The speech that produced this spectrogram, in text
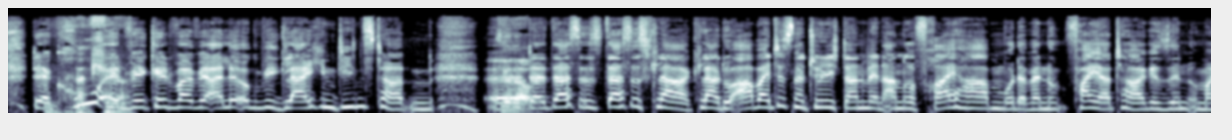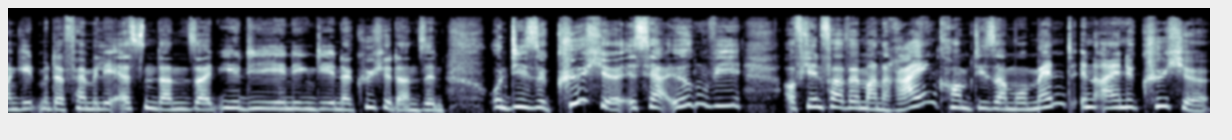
der Crew ja, entwickelt, weil wir alle irgendwie gleichen Dienst hatten. Äh, genau. das, ist, das ist klar. Klar, du arbeitest natürlich dann, wenn andere frei haben oder wenn Feiertage sind und man geht mit der Family essen, dann seid ihr diejenigen, die in der Küche dann sind. Und diese Küche ist ja irgendwie, auf jeden Fall, wenn man reinkommt, dieser Moment in eine Küche,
